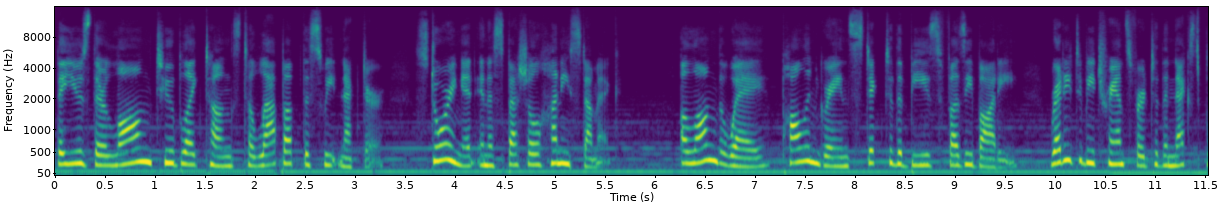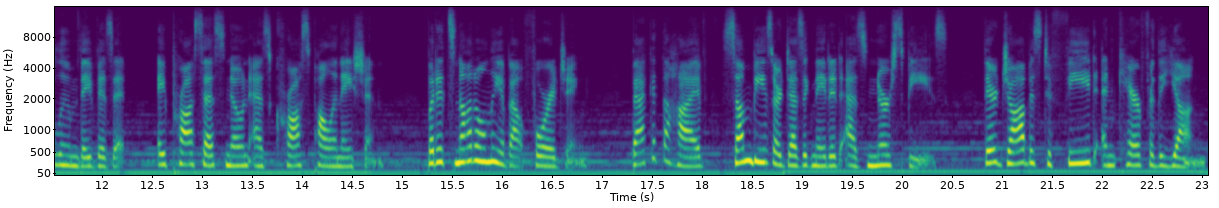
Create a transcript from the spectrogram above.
they use their long tube-like tongues to lap up the sweet nectar, storing it in a special honey stomach. Along the way, pollen grains stick to the bee's fuzzy body, ready to be transferred to the next bloom they visit, a process known as cross-pollination. But it's not only about foraging. Back at the hive, some bees are designated as nurse bees. Their job is to feed and care for the young,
